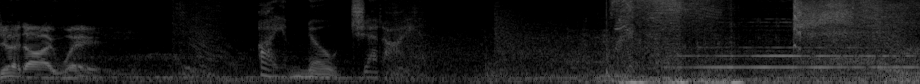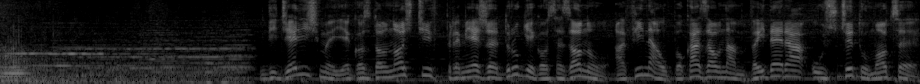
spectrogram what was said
Jedi way. I am no Jedi. Widzieliśmy jego zdolności w premierze drugiego sezonu, a finał pokazał nam Vadera u szczytu mocy.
